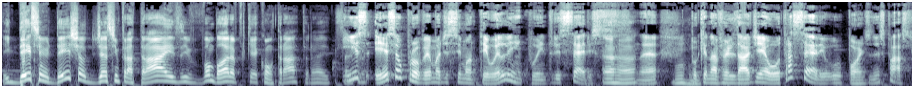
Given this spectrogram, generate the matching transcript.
E deixa, deixa o Justin pra trás e vambora, porque é contrato, né? etc. Isso, esse é o problema de se manter o elenco entre séries, Aham. né? Porque na verdade é outra série, o Power Rangers no espaço.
